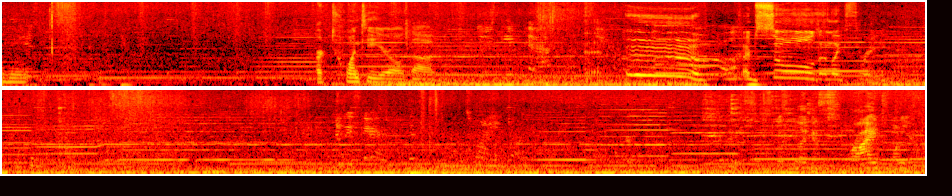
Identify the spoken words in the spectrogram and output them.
Mhm. Our 20 year old dog. I'm sold. I'm like three. To be fair, it's 20 like a spry 20 year old.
